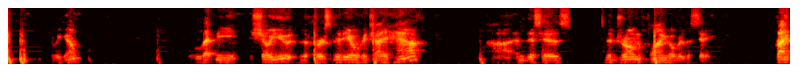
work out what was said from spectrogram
here we go. Let me show you the first video which I have. Uh, and this is the drone flying over the city, flying,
